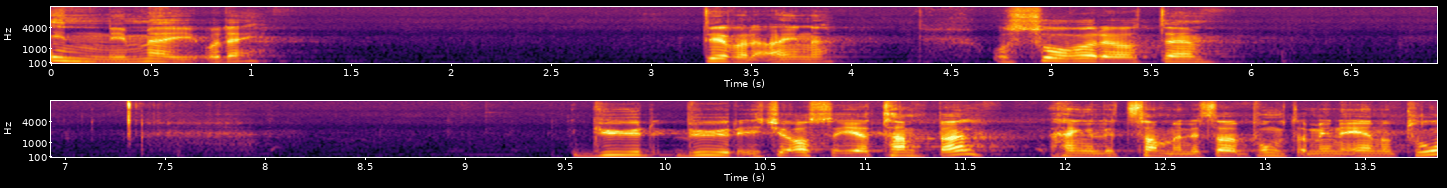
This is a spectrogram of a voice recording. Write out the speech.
inn i meg og deg. Det var det ene. Og så var det at eh, Gud bor ikke altså i et tempel. henger litt sammen, disse punktene mine 1 og 2.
